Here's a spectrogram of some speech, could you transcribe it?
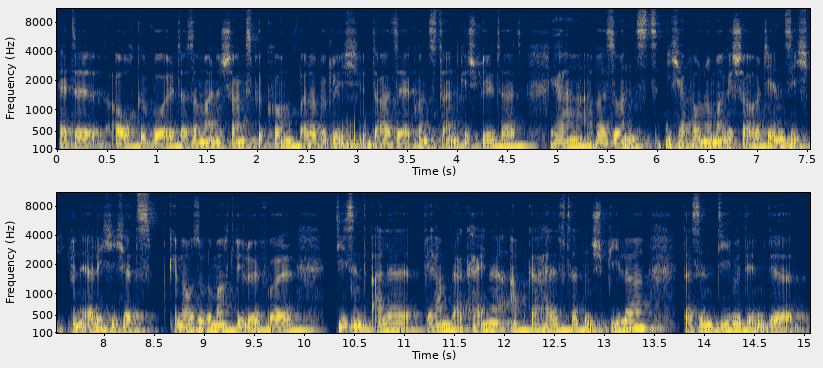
hätte auch gewollt, dass er mal eine Chance bekommt, weil er wirklich da sehr konstant gespielt hat. Ja, aber sonst, ich habe auch noch mal geschaut, Jens, ich bin ehrlich, ich hätte es genauso gemacht wie Löw, weil die sind alle, wir haben da keine abgehalfterten Spieler. Das sind die, mit denen wir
